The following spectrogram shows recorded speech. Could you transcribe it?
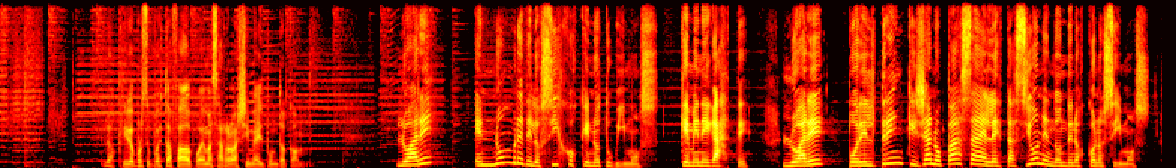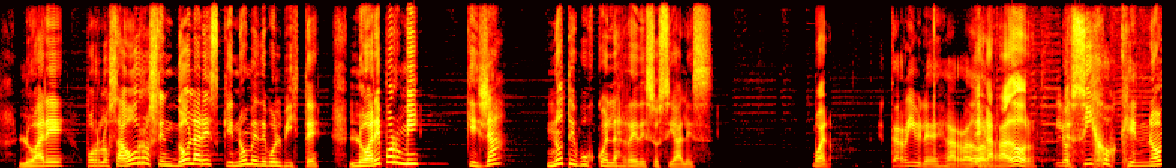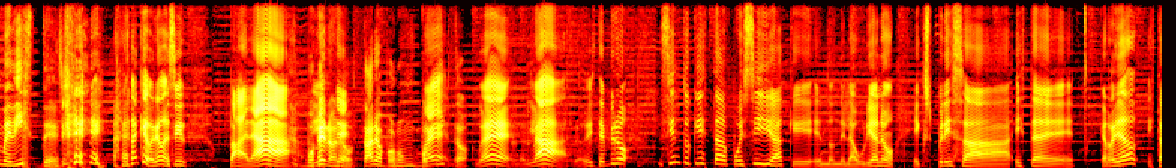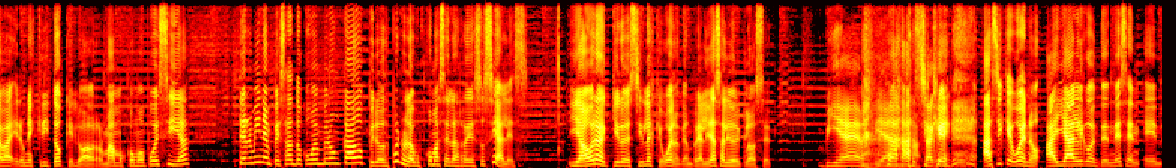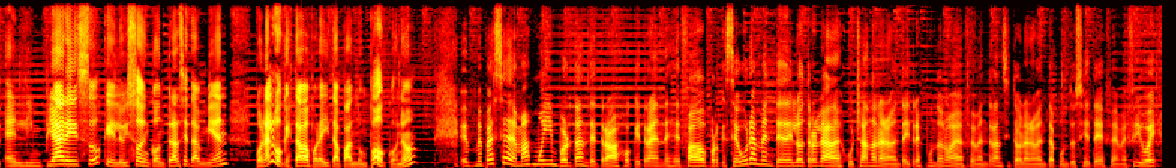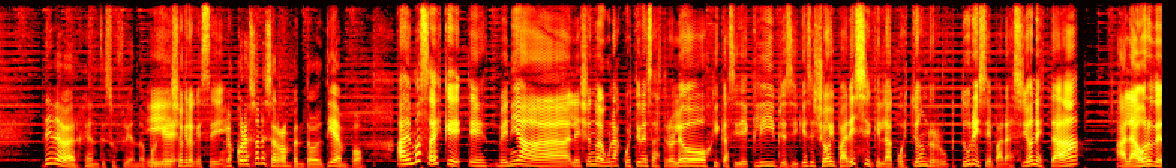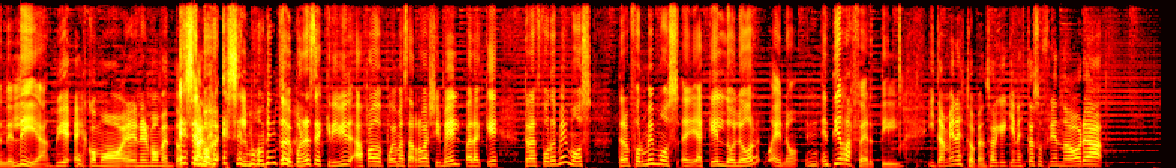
Lo escribió, por supuesto, a fadopoemas.gmail.com. Lo haré en nombre de los hijos que no tuvimos, que me negaste. Lo haré por el tren que ya no pasa en la estación en donde nos conocimos. Lo haré por los ahorros en dólares que no me devolviste. Lo haré por mí, que ya no te busco en las redes sociales. Bueno. Terrible, desgarrador. Desgarrador. Los hijos que no me diste. Sí, además que podríamos decir, pará. Bueno, no optaron por un poquito. Bueno, claro, ¿viste? Pero siento que esta poesía, que en donde Laureano expresa esta. que en realidad estaba, era un escrito que lo armamos como poesía, termina empezando como embroncado, pero después no la buscó más en las redes sociales. Y ahora quiero decirles que, bueno, que en realidad salió del closet. Bien, bien. así, que, así que, bueno, hay algo, ¿entendés? En, en, limpiar eso que lo hizo encontrarse también con algo que estaba por ahí tapando un poco, ¿no? Eh, me parece además muy importante el trabajo que traen desde Fado, porque seguramente del otro lado, escuchando la 93.9 FM en tránsito, la 90.7 FM Freeway, debe haber gente sufriendo. Porque Y yo creo que sí. los corazones se rompen todo el tiempo. Además, ¿sabes que venía leyendo algunas cuestiones astrológicas y de eclipses y qué sé yo, y parece que la cuestión ruptura y separación está a la orden del día. Bien, Es como en el momento. Es el, sale. mo- es el momento de ponerse a escribir a fadopoemas.gmail para que transformemos, transformemos eh, aquel dolor, bueno, en, en tierra fértil. Y también esto, pensar que quien está sufriendo ahora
